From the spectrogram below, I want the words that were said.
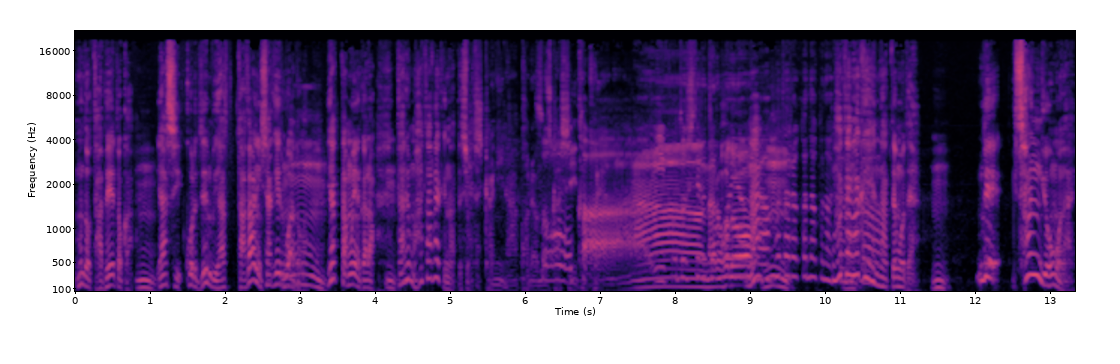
もの食べとか、ん。安いこれ全部やただにしてあげるわとか、うん。やったもんやから、誰も働けになってしまう。確かになこれは難しいとこやか。いいことしてるとなるほど思いながらうん働かなくなっちゃう働けへんなってもうてん。うん。で産業もない、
